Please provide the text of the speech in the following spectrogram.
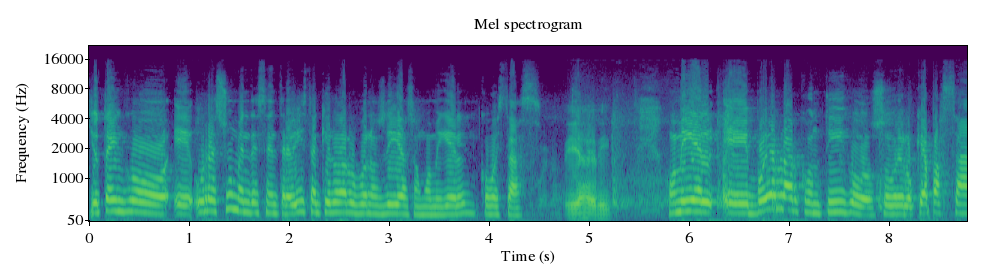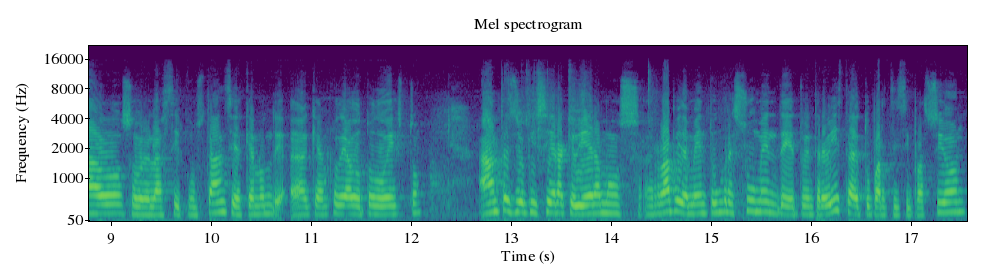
Yo tengo eh, un resumen de esa entrevista. Quiero dar los buenos días a Juan Miguel. ¿Cómo estás? Buenos días, Edith. Juan Miguel, eh, voy a hablar contigo sobre lo que ha pasado, sobre las circunstancias que han, que han rodeado todo esto. Antes yo quisiera que viéramos rápidamente un resumen de tu entrevista, de tu participación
